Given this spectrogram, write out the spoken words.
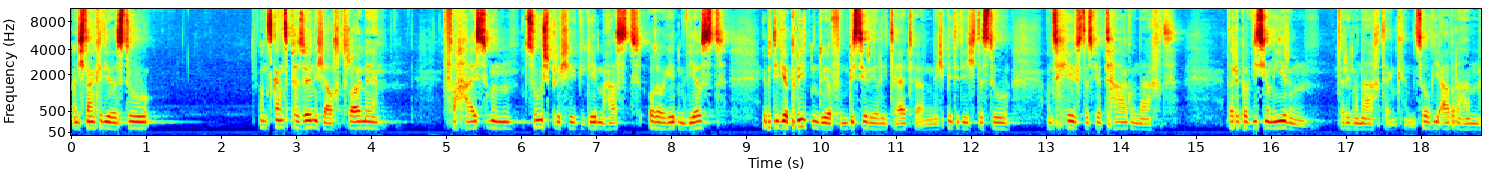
Und ich danke dir, dass du uns ganz persönlich auch Träume, Verheißungen, Zusprüche gegeben hast oder geben wirst, über die wir brüten dürfen, bis sie Realität werden. Ich bitte dich, dass du uns hilfst, dass wir Tag und Nacht darüber visionieren, darüber nachdenken, so wie Abraham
